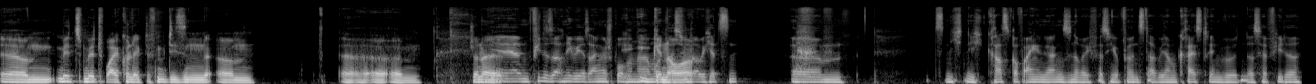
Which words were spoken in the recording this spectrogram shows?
ähm, mit, mit Y Collective, mit diesen ähm, äh, äh, ähm, Journal ja, viele Sachen, die wir jetzt angesprochen haben, genau. und was glaube ich, jetzt ähm, jetzt nicht, nicht krass drauf eingegangen sind, aber ich weiß nicht, ob wir uns da wieder im Kreis drehen würden, dass ja viele,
